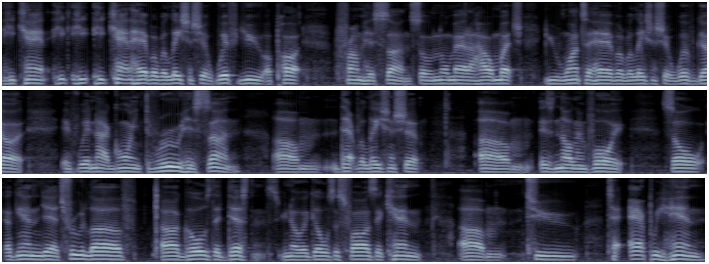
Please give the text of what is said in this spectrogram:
he can't he, he he can't have a relationship with you apart from his son so no matter how much you want to have a relationship with God if we're not going through his son, um, that relationship um, is null and void. So again, yeah, true love uh, goes the distance. You know, it goes as far as it can um, to to apprehend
